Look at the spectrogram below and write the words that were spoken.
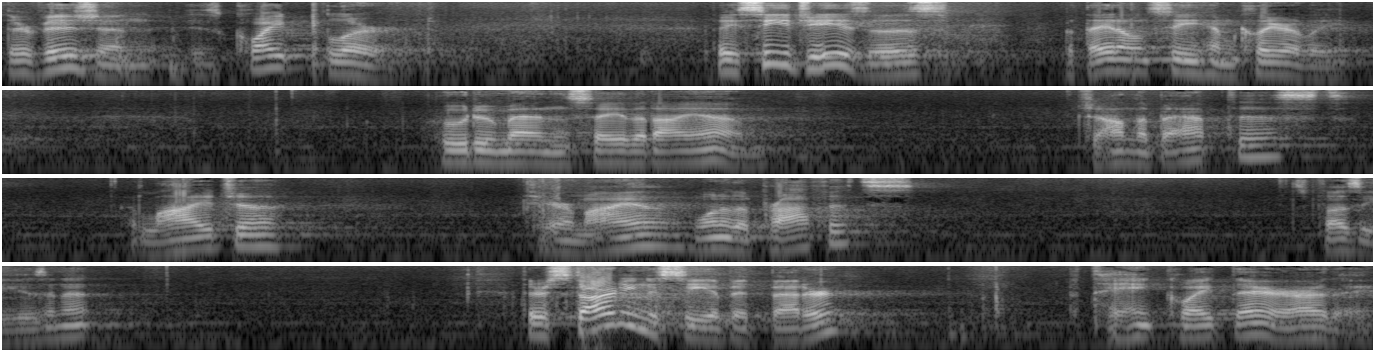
Their vision is quite blurred. They see Jesus, but they don't see him clearly. Who do men say that I am? John the Baptist? Elijah? Jeremiah? One of the prophets? It's fuzzy, isn't it? They're starting to see a bit better, but they ain't quite there, are they?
